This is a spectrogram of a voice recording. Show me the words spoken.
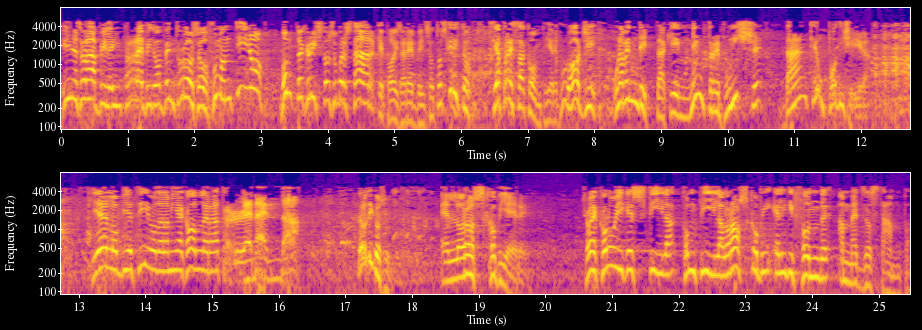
inesorabile, intrepido, avventuroso, fumantino, Montecristo Superstar, che poi sarebbe il sottoscritto, si appresta a compiere pure oggi una vendetta che, mentre punisce, dà anche un po' di cera. Chi è l'obiettivo della mia collera tremenda? Ve lo dico subito, è l'oroscopiere, cioè colui che stila, compila l'oroscopi e li diffonde a mezzo stampa.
